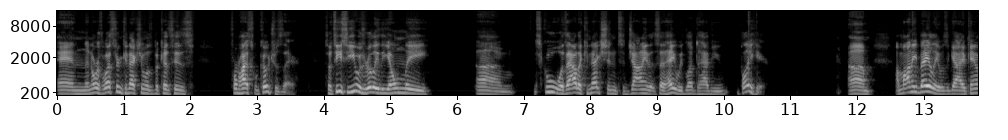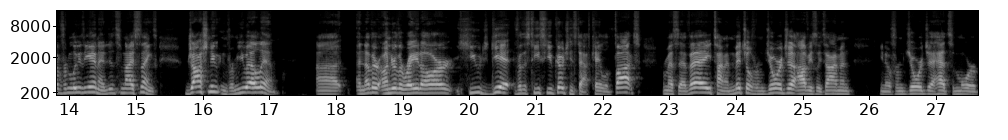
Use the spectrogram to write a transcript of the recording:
And the Northwestern connection was because his former high school coach was there. So TCU was really the only um, school without a connection to Johnny that said, Hey, we'd love to have you play here. Um, Emani Bailey was a guy who came up from Louisiana and did some nice things. Josh Newton from ULM, uh, another under the radar huge get for this TCU coaching staff. Caleb Fox from SFA, Tymon Mitchell from Georgia. Obviously, Tymon, you know, from Georgia had some more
